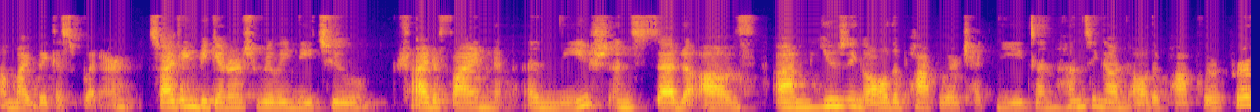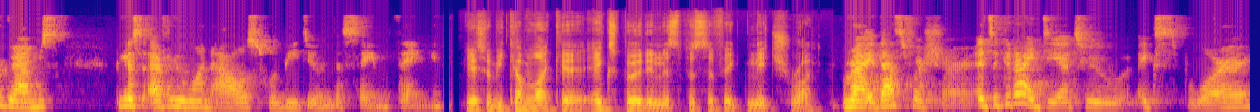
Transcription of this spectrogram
uh, my biggest winner. So I think beginners really need to try to find a niche instead of um, using all the popular techniques and hunting on all the popular programs because everyone else will be doing the same thing. Yeah, so become like an expert in a specific niche, right? Right, that's for sure. It's a good idea to explore,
